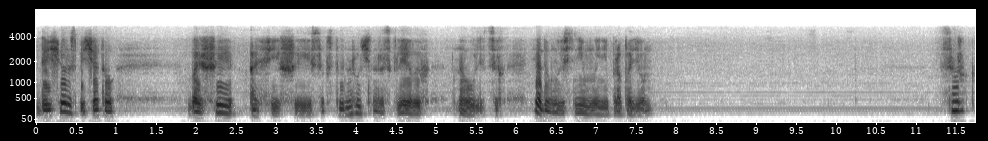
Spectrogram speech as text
да еще распечатал большие афиши и собственноручно расклеил их на улицах. Я думаю, с ним мы не пропадем. Цирк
